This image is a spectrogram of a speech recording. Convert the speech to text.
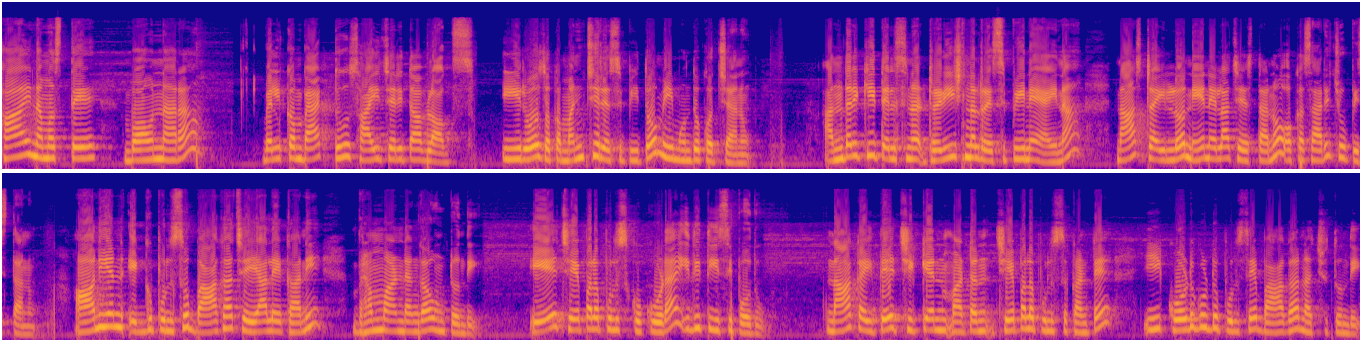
హాయ్ నమస్తే. బాగున్నారా? Welcome back to Sai Charitha vlogs. ఈరోజు ఒక మంచి రెసిపీతో మీ ముందుకు వచ్చాను అందరికీ తెలిసిన ట్రెడిషనల్ రెసిపీనే అయినా నా స్టైల్లో నేను ఎలా చేస్తానో ఒకసారి చూపిస్తాను. ఆనియన్ ఎగ్ పులుసు బాగా చేయాలే కానీ బ్రహ్మాండంగా ఉంటుంది. ఏ చేపల పులుసుకు కూడా ఇది తీసిపోదు. నాకైతే చికెన్ మటన్ చేపల పులుసు కంటే ఈ కోడిగుడ్డు పులుసే బాగా నచ్చుతుంది.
